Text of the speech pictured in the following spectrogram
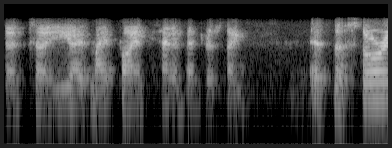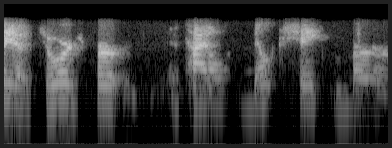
that uh, you guys might find kind of interesting. It's the story of George Burton entitled "Milkshake Murder."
